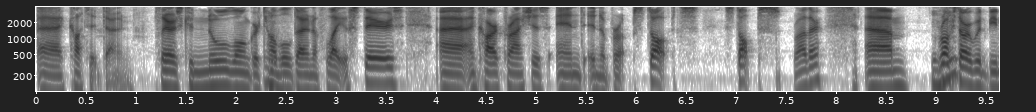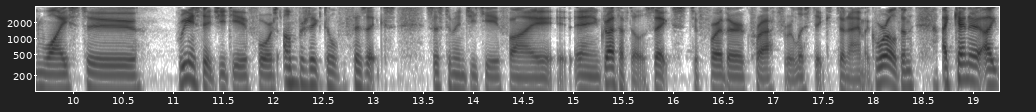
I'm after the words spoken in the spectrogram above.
uh, cut it down. Players can no longer tumble down a flight of stairs, uh, and car crashes end in abrupt stops. Stops, rather. Um, Rockstar would have been wise to reinstate GTA 4's unpredictable physics system in GTA 5 in Grand Theft Auto 6 to further craft realistic dynamic world. And I kind of I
